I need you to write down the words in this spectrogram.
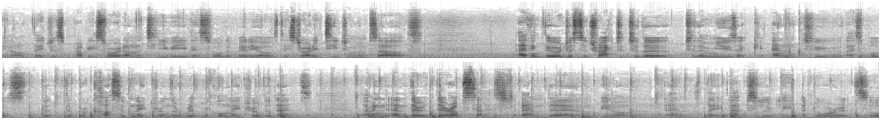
you know, they just probably saw it on the TV, they saw the videos, they started teaching themselves. I think they were just attracted to the to the music and to, I suppose, the, the percussive nature and the rhythmical nature of the dance. I mean, and they're they're obsessed, and um, you know, and, they absolutely adore it. So,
